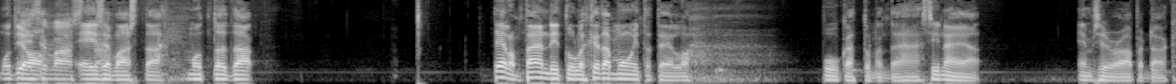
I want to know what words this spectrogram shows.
mutta Ei joo, se vastaa. ei se vastaa. Mutta tota, teillä on bändi tullut, ketä muita teillä on puukattuna tähän? Sinä ja MC Rubber Duck.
